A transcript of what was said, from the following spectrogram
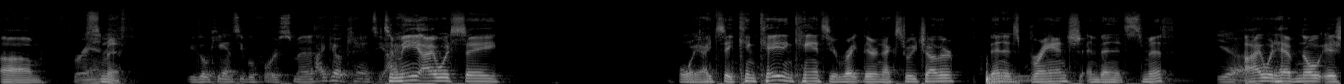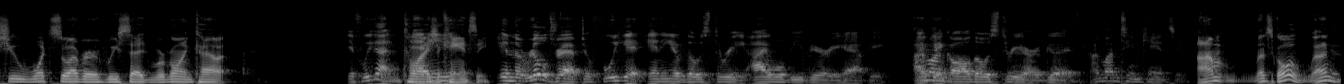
um, Branch? Smith. You go Kancey before Smith. I go Kancey. To I- me, I would say, boy, I'd say Kincaid and Kancey are right there next to each other. Then it's Branch, and then it's Smith. yeah. I would have no issue whatsoever if we said we're going Kyle. if we got Calijah any- Kancey. in the real draft, if we get any of those three, I will be very happy. i I'm think on- all those three are good. I'm on Team Kancey. I'm let's go. I'm,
